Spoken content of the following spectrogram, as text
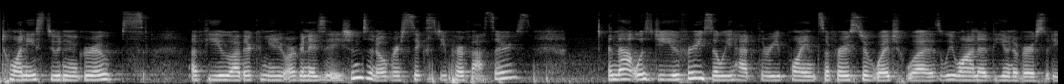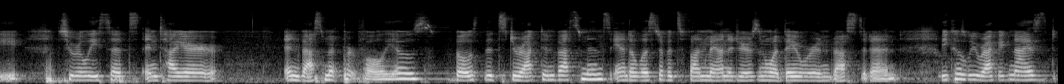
20 student groups, a few other community organizations, and over 60 professors. And that was GU free. So we had three points. The first of which was we wanted the university to release its entire investment portfolios both its direct investments and a list of its fund managers and what they were invested in. Because we recognized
